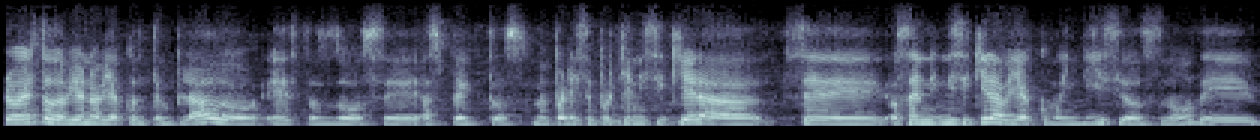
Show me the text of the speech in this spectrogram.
él todavía no había contemplado estos dos eh, aspectos, me parece, porque ni siquiera se, o sea, ni siquiera había como indicios, ¿no? De,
